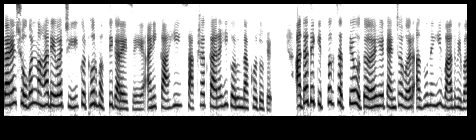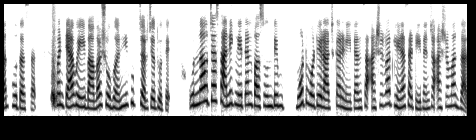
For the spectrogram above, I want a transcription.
कारण शोभन महादेवाची कठोर भक्ती करायचे आणि काही साक्षात्कारही करून दाखवत होते. आता ते कितपत सत्य होतं हे त्यांच्यावर अजूनही वादविवाद होत असतात. पण त्यावेळी बाबा शोभन हे खूप चर्चेत होते. उन्नावच्या स्थानिक नेत्यांपासून ते मोठमोठे राजकारणी त्यांचा आशीर्वाद घेण्यासाठी त्यांच्या आश्रमात जात.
